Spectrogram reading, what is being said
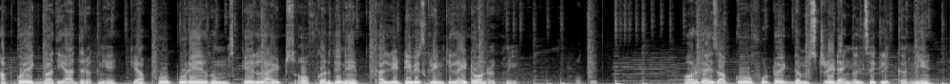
आपको एक बात याद रखनी है कि आपको पूरे रूम्स के लाइट्स ऑफ़ कर देने खाली टीवी स्क्रीन की लाइट ऑन रखनी ओके और गाइज़ आपको फ़ोटो एकदम स्ट्रेट एंगल से क्लिक करनी है।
